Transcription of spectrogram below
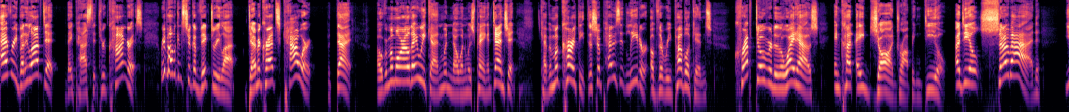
Everybody loved it. They passed it through Congress. Republicans took a victory lap. Democrats cowered. But then, over Memorial Day weekend, when no one was paying attention, Kevin McCarthy, the supposed leader of the Republicans, crept over to the White House and cut a jaw dropping deal. A deal so bad, you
